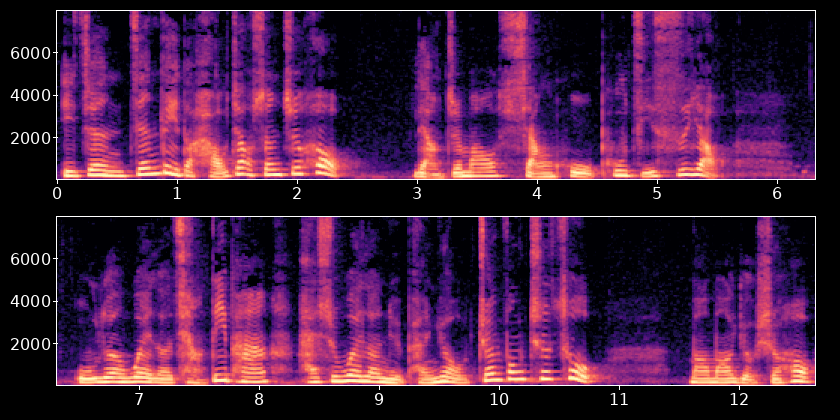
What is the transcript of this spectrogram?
一阵尖利的嚎叫声之后，两只猫相互扑击撕咬，无论为了抢地盘，还是为了女朋友争风吃醋，猫猫有时候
